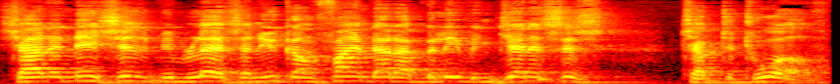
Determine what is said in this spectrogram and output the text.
shall the nations be blessed. And you can find that, I believe, in Genesis chapter 12.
